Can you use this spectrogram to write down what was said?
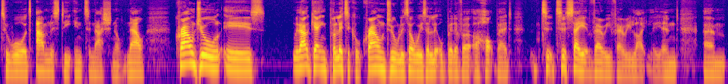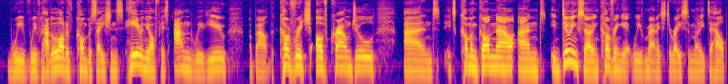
towards Amnesty International. Now, Crown Jewel is without getting political, Crown Jewel is always a little bit of a, a hotbed, to, to say it very, very lightly. And um, we've we've had a lot of conversations here in the office and with you about the coverage of Crown Jewel. And it's come and gone now. And in doing so, in covering it, we've managed to raise some money to help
